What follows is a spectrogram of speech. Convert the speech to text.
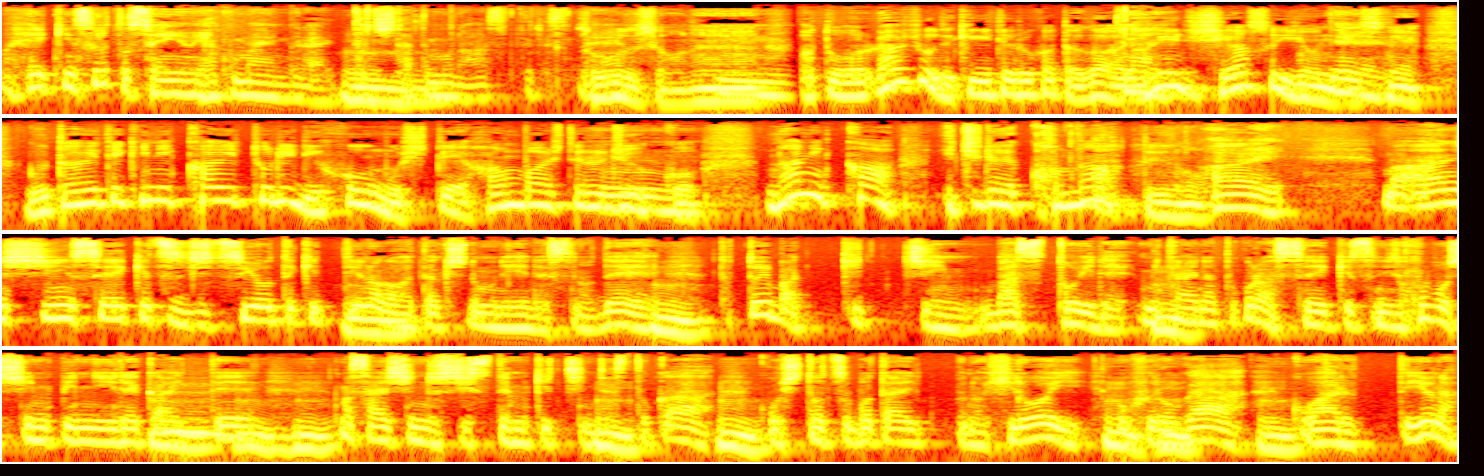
まあ、平均すると1400万円ぐらい、土地建物合わせてですね。そうですよね。あと、ラジオで聞いてる方がイメージしやすいようにですね、具体的に買い取りリフォームして販売してる住戸、何か一例こんなっていうのを。はい。まあ、安心、清潔、実用的っていうのが私どもの家ですので、うん、例えばキッチン、バス、トイレみたいなところは清潔にほぼ新品に入れ替えて、うん、まあ、最新のシステムキッチンですとか、うん、こう一坪タイプの広いお風呂がこうあるっていうような、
